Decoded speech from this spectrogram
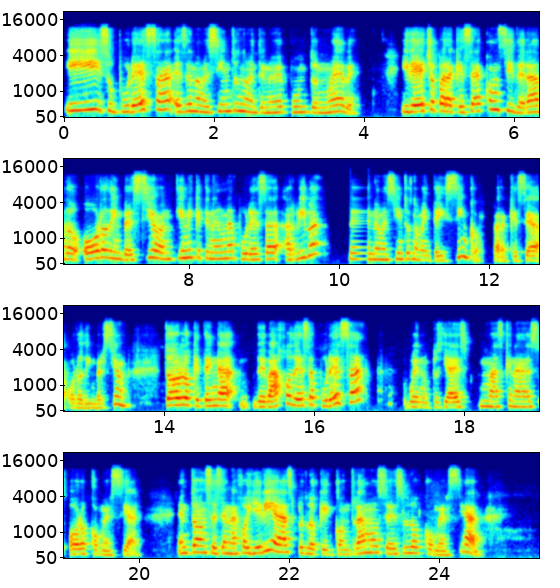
y su pureza es de 999.9. Y de hecho, para que sea considerado oro de inversión, tiene que tener una pureza arriba de 995 para que sea oro de inversión. Todo lo que tenga debajo de esa pureza, bueno, pues ya es más que nada es oro comercial. Entonces, en las joyerías, pues lo que encontramos es lo comercial.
